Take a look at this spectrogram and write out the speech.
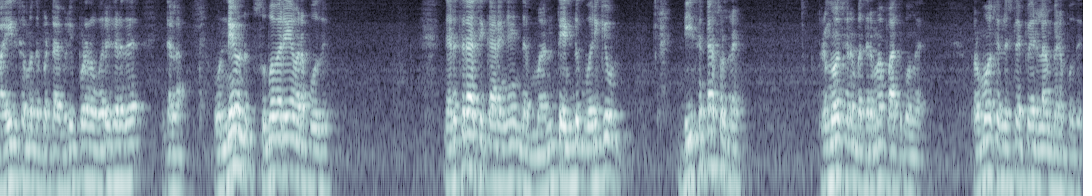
வயிறு சம்பந்தப்பட்ட விழிப்புணர்வு வருகிறது. இதெல்லாம் ஒன்றே ஒன்று சுபவரையே வரப்போகுது. தனுசராசிக்காரங்க இந்த மந்த் எண்டுக்கு வரைக்கும் டீசெண்டாக சொல்கிறேன் ப்ரமோஷனை பத்திரமா பார்த்துக்கோங்க ப்ரமோஷன் லிஸ்ட்டில் பேரெல்லாம் பெறப்போகுது.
